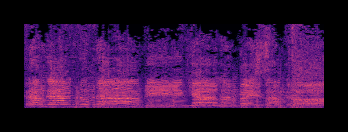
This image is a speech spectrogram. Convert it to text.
Răng gang lúc nam đi kia lần bay sang tròn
